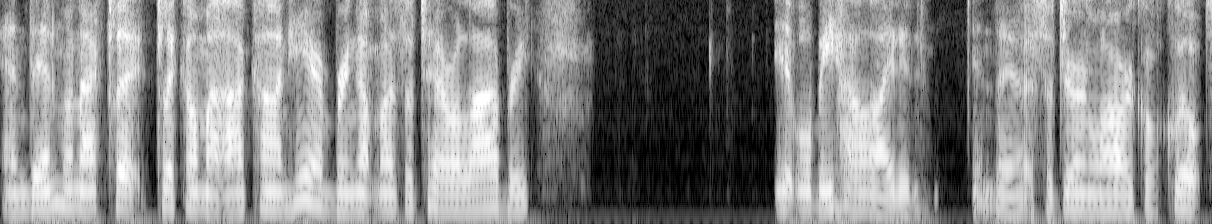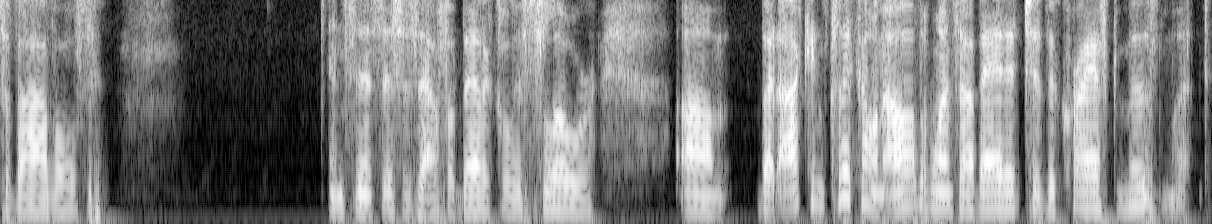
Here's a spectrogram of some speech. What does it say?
And then when I click, click on my icon here and bring up my Zotero library, it will be highlighted in there. It's a journal article, Quilt Survivals. And since this is alphabetical, it's slower. Um, but I can click on all the ones I've added to the craft movement.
